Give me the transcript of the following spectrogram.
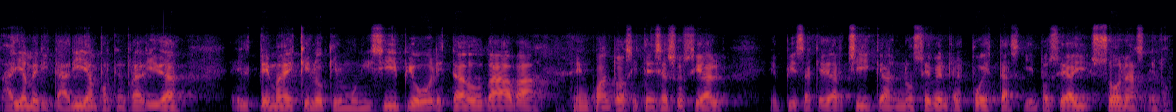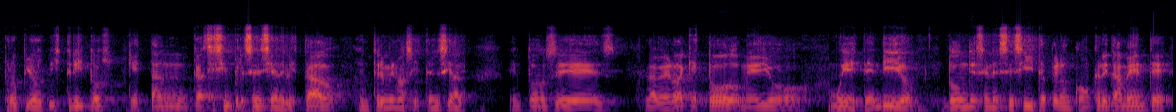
ahí ameritarían, porque en realidad el tema es que lo que el municipio o el Estado daba en cuanto a asistencia social, empieza a quedar chica, no se ven respuestas y entonces hay zonas en los propios distritos que están casi sin presencia del Estado en términos asistencial. Entonces, la verdad que es todo medio muy extendido donde se necesita, pero concretamente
